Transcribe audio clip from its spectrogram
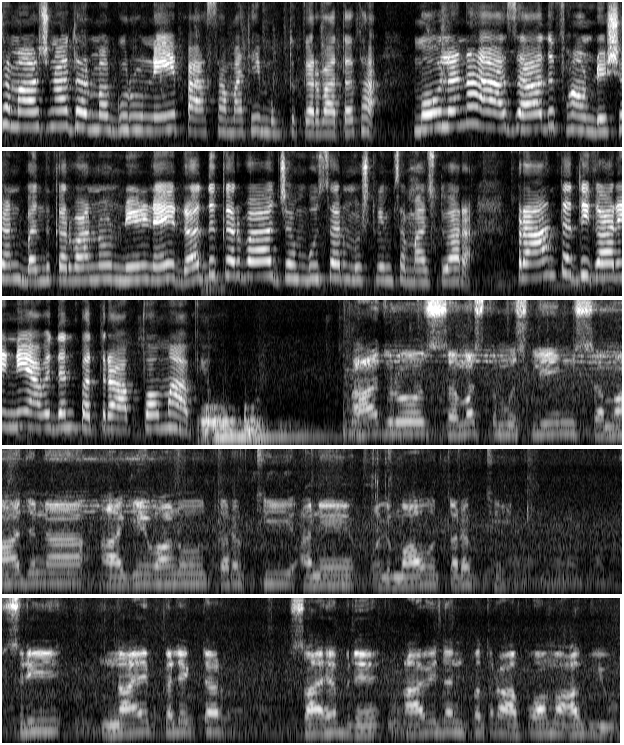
સમાજના ધર્મગુરુને પાસામાંથી મુક્ત કરવા તથા મૌલાના આઝાદ ફાઉન્ડેશન બંધ કરવાનો નિર્ણય રદ કરવા જંબુસર મુસ્લિમ સમાજ દ્વારા પ્રાંત અધિકારીને આવેદનપત્ર આપવામાં આવ્યું. આજરોજ સમસ્ત મુસ્લિમ સમાજના આગેવાનો તરફથી અને ઉલમાઓ તરફથી શ્રી નાયબ કલેક્ટર સાહેબને આવેદનપત્ર આપવામાં આવ્યું.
